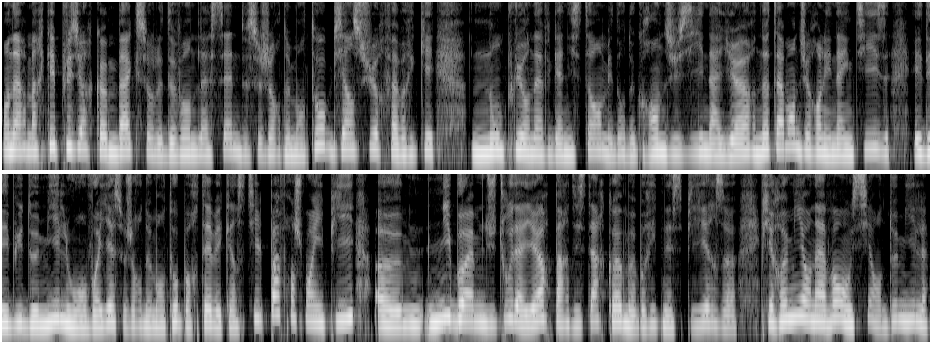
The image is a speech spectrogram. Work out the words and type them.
on a remarqué plusieurs comebacks sur le devant de la scène de ce genre de manteau, bien sûr fabriqués non plus en Afghanistan mais dans de grandes usines ailleurs, notamment durant les 90s et début 2000 où on voyait ce genre de manteau porté avec un style pas franchement hippie, euh, ni bohème du tout d'ailleurs, par des stars comme Britney Spears, puis remis en avant aussi en 2000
